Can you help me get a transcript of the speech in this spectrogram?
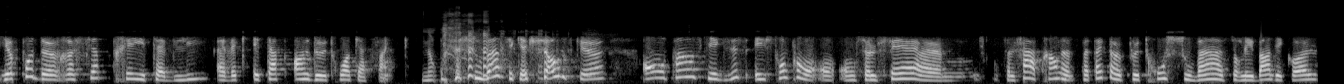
il n'y a pas de recette préétablie avec étape 1, 2, 3, 4, 5. Non. Souvent, c'est quelque chose que on pense qu'il existe et je trouve qu'on on, se le fait euh, on se le fait apprendre peut-être un peu trop souvent sur les bancs d'école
